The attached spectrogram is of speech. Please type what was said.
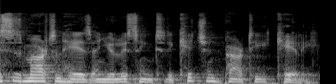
This is Martin Hayes, and you're listening to the Kitchen Party Kelly.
